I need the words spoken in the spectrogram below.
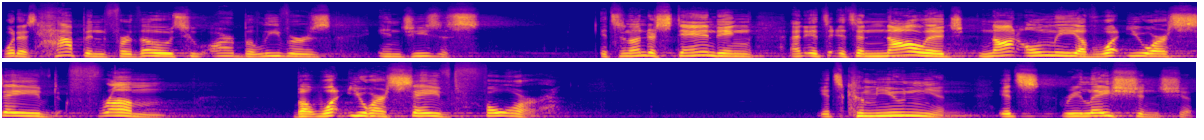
what has happened for those who are believers in Jesus. It's an understanding and it's, it's a knowledge not only of what you are saved from, but what you are saved for. It's communion, it's relationship,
